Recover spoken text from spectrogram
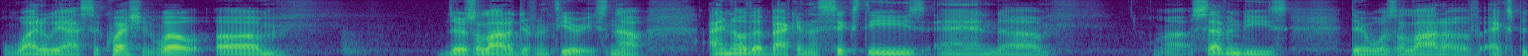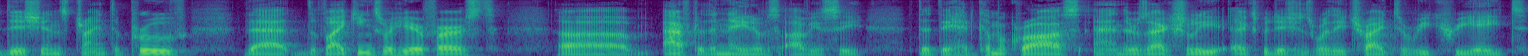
why do we ask the question? Well, um, there's a lot of different theories. Now, I know that back in the 60s and uh, uh, 70s, there was a lot of expeditions trying to prove that the Vikings were here first, uh, after the natives, obviously, that they had come across. And there's actually expeditions where they tried to recreate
